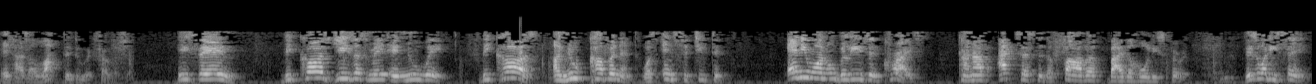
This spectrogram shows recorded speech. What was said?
It has a lot to do with fellowship. He's saying, because Jesus made a new way, because a new covenant was instituted, anyone who believes in Christ can have access to the Father by the Holy Spirit. This is what he's saying.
